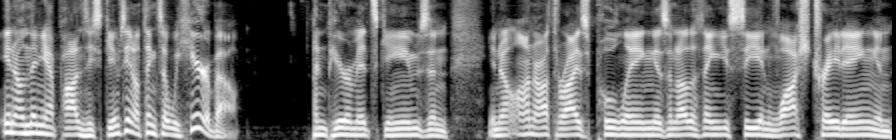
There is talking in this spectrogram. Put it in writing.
You know, and then you have Ponzi schemes, you know, things that we hear about. And pyramid schemes and you know unauthorized pooling is another thing you see in wash trading and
